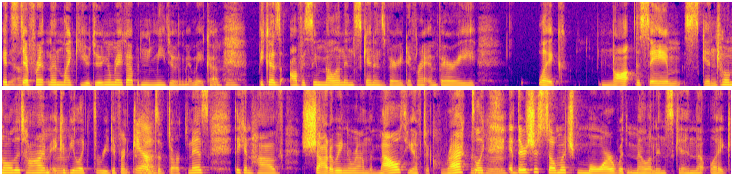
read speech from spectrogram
It's different than like you doing your makeup and me doing my makeup Mm-hmm. because obviously melanin skin is very different and very like not the same skin tone all the time. It could be like three different tones Mm-hmm. Yeah. of darkness. They can have shadowing around the mouth. You have to correct. Like Mm-hmm. it, there's just so much more with melanin skin that like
